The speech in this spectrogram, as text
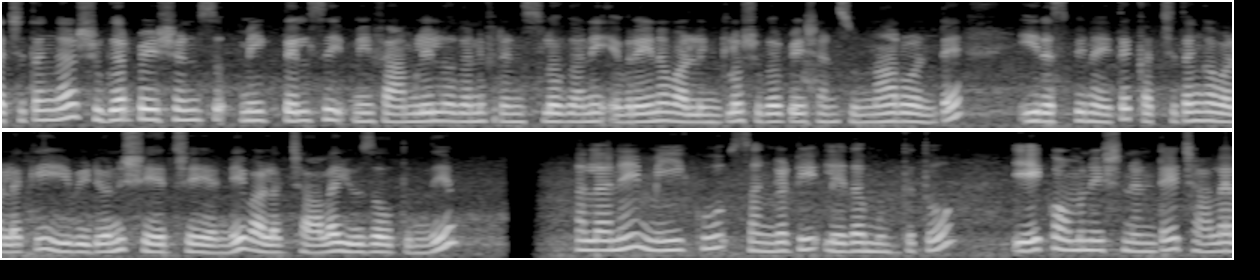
ఖచ్చితంగా షుగర్ పేషెంట్స్ మీకు తెలిసి మీ ఫ్యామిలీలో కానీ ఫ్రెండ్స్లో కానీ ఎవరైనా వాళ్ళ ఇంట్లో షుగర్ పేషెంట్స్ ఉన్నారు అంటే ఈ రెసిపీని అయితే ఖచ్చితంగా వాళ్ళకి ఈ వీడియోని షేర్ చేయండి. వాళ్ళకి చాలా యూజ్ అవుతుంది. అలానే మీకు సంగటి లేదా ముద్దతో ఏ కాంబినేషన్ అంటే చాలా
